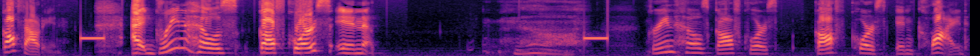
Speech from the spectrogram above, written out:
golf outing. At Green Hills Golf Course in, no, Green Hills Golf Course, Golf Course in Clyde.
